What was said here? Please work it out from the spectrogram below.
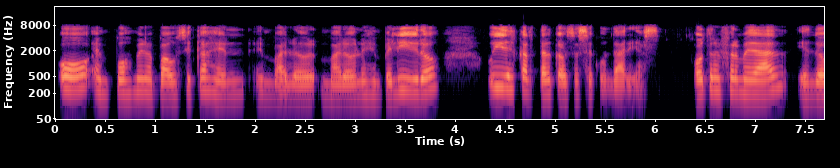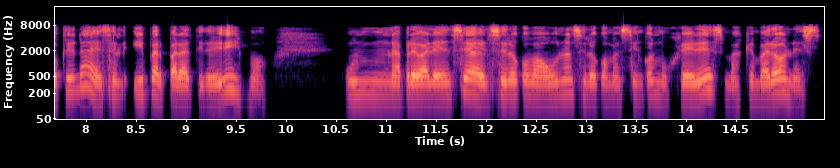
o en posmenopáusicas en, en varones en peligro y descartar causas secundarias. Otra enfermedad endocrina es el hiperparatiroidismo, una prevalencia del 0,1 al 0,5 en mujeres más que en varones.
